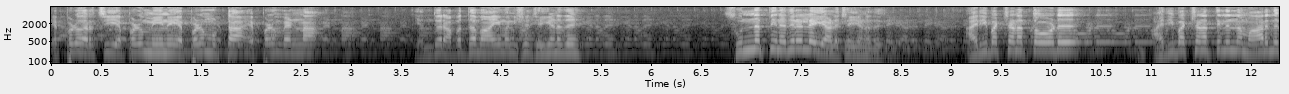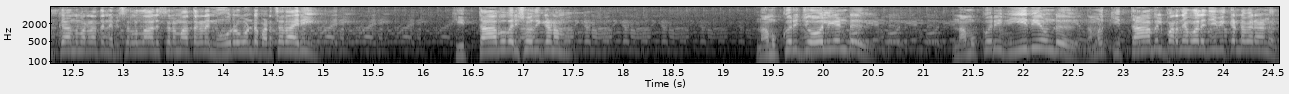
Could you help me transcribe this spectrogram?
എപ്പോഴും ഇറച്ചി എപ്പോഴും മീന് എപ്പോഴും മുട്ട എപ്പോഴും വെണ്ണ. എന്തൊരു അബദ്ധമായി മനുഷ്യൻ ചെയ്യണത്? സുന്നത്തിനെതിരല്ലേ ഇയാൾ ചെയ്യണത്? അരിഭക്ഷണത്തോട് അരിഭക്ഷണത്തിൽ നിന്ന് മാറി നിൽക്കുക എന്ന് പറഞ്ഞാൽ നബി സല്ലല്ലാഹു അലൈഹി വസല്ലം തങ്ങളുടെ നൂറ് കൊണ്ട് പഠിച്ചത് അരി കിതാബ് പരിശോധിക്കണം. നമുക്കൊരു ജോലിയുണ്ട്. നമുക്കൊരു രീതിയുണ്ട്. നമ്മൾ കിതാബിൽ പറഞ്ഞ പോലെ ജീവിക്കേണ്ടവരാണ്.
